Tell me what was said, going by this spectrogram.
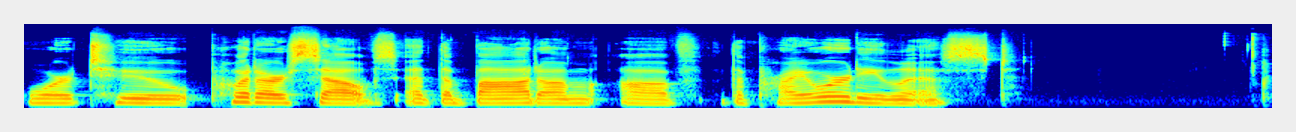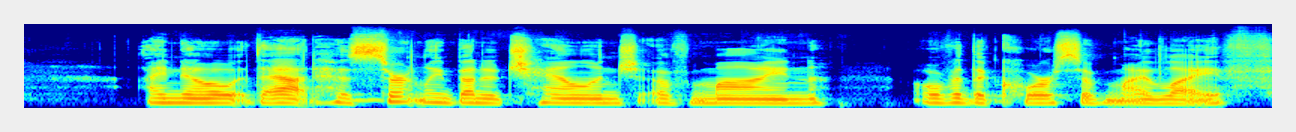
or to put ourselves at the bottom of the priority list. I know that has certainly been a challenge of mine over the course of my life.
